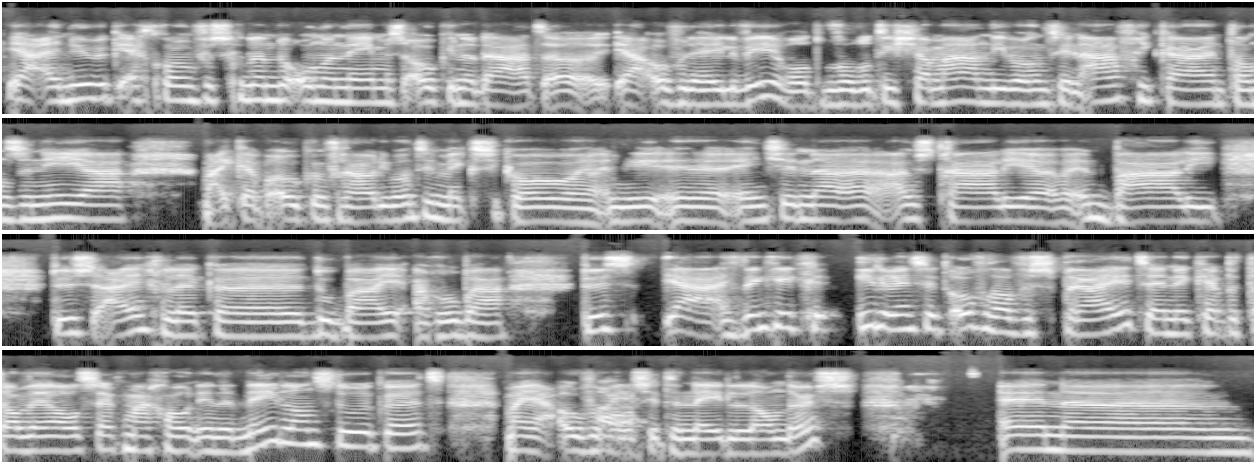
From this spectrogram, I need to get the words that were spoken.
Ja, en nu heb ik echt gewoon verschillende ondernemers ook inderdaad uh, ja, over de hele wereld. Bijvoorbeeld die shamaan die woont in Afrika en Tanzania. Maar ik heb ook een vrouw die woont in Mexico en uh, eentje in uh, Australië en Bali. Dus eigenlijk Dubai, Aruba. Dus ja, ik denk ik, iedereen zit overal verspreid. En ik heb het dan wel, zeg maar, gewoon in het Nederlands doe ik het. Maar ja, overal oh zitten Nederlanders. En uh,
